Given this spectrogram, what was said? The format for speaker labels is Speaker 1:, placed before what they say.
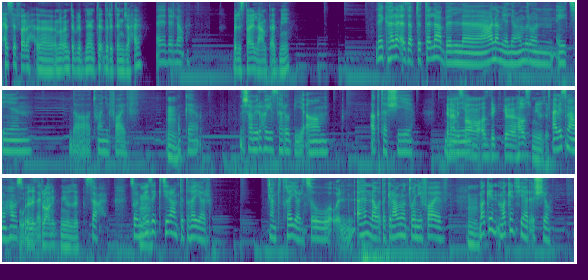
Speaker 1: بتحسي فرح آه، إنه أنت بلبنان تقدري تنجحي؟
Speaker 2: إيه لا
Speaker 1: بالستايل اللي عم تقدميه؟
Speaker 2: ليك هلا إذا بتطلع بالعالم يلي عمرهم 18 ل 25
Speaker 1: امم
Speaker 2: أوكي. مش عم يروحوا يسهروا بقا أم أكتر شيء
Speaker 1: يعني عم يسمعوا قصدك house music
Speaker 2: عم يسمعوا house music
Speaker 1: و electronic music
Speaker 2: صح. so ال music كتير عم تتغير. عم تتغير so أهلنا وقت كان عمرهم 25
Speaker 1: مم.
Speaker 2: ما كان ما كان في هالأشياء.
